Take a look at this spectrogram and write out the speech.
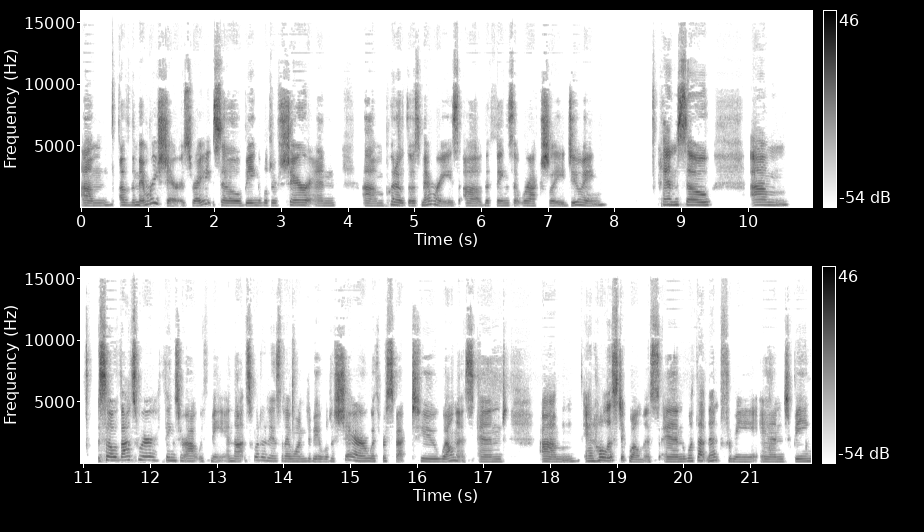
um, of the memory shares, right? So being able to share and um, put out those memories of the things that we're actually doing. And so, um, so that's where things are at with me, and that's what it is that I wanted to be able to share with respect to wellness and um, and holistic wellness and what that meant for me and being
